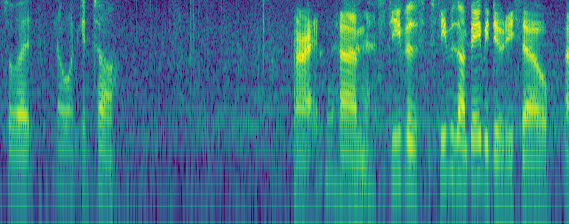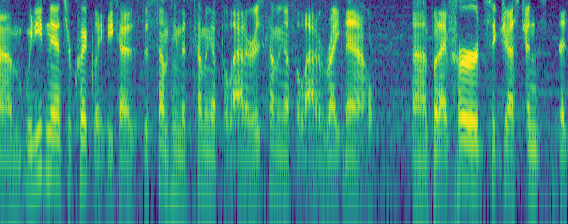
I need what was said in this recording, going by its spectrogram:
so that no one can tell. All right. Um, Steve is Steve is on baby duty, so um, we need an answer quickly because this something that's coming up the ladder is coming up the ladder right now. Uh, but I've heard suggestions that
